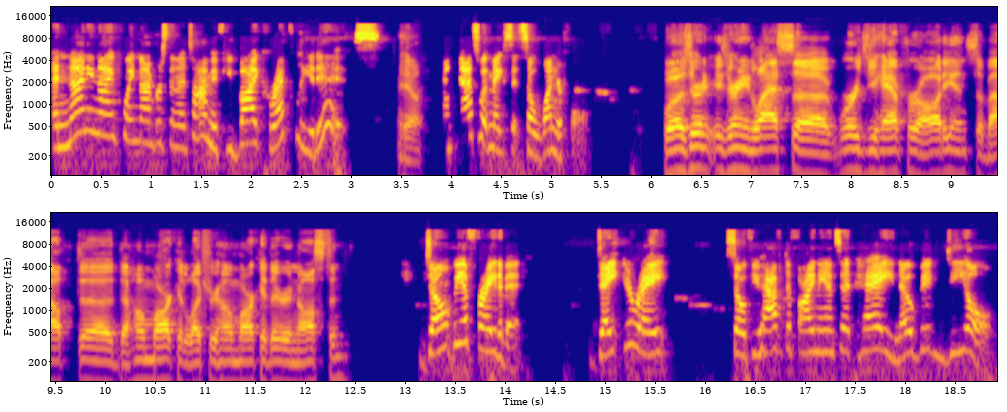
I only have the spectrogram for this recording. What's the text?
And 99.9% of the time if you buy correctly it is. Yeah. And that's what makes it so wonderful. Well is there is there any last uh, words you have for our audience about the the home market luxury home market there in austin? Don't be afraid of it. Date your rate. So if you have to finance it hey no big deal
